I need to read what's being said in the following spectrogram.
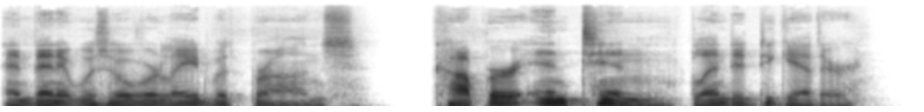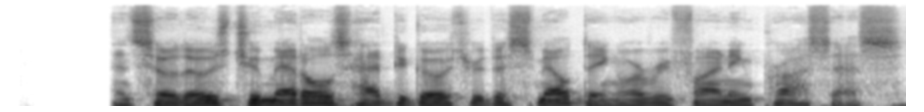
and then it was overlaid with bronze copper and tin blended together. And so those two metals had to go through the smelting or refining process.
